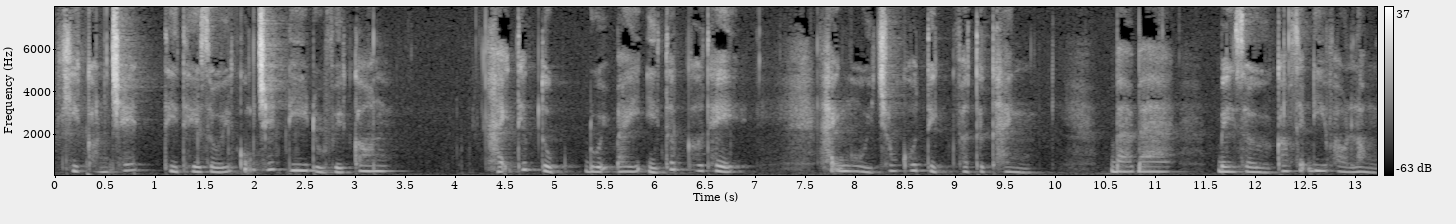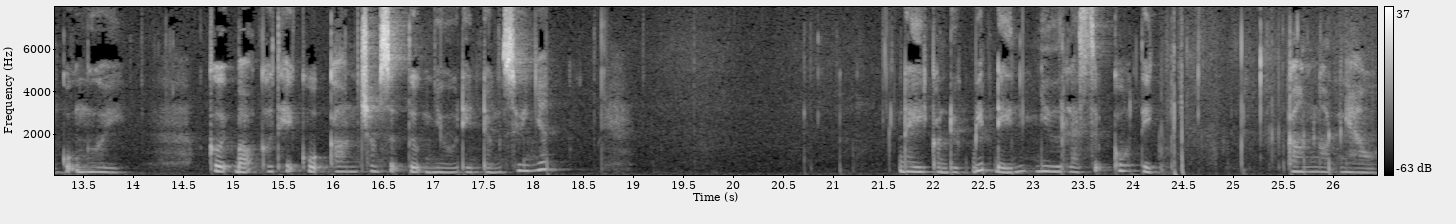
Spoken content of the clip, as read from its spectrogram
khi con chết thì thế giới cũng chết đi đối với con. Hãy tiếp tục đuổi bay ý thức cơ thể. Hãy ngồi trong cô tịch và thực hành. Ba ba, bây giờ con sẽ đi vào lòng của người cởi bỏ cơ thể của con trong sự tưởng nhớ đến đấng duy nhất. Đây còn được biết đến như là sự cô tịch. Con ngọt ngào,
